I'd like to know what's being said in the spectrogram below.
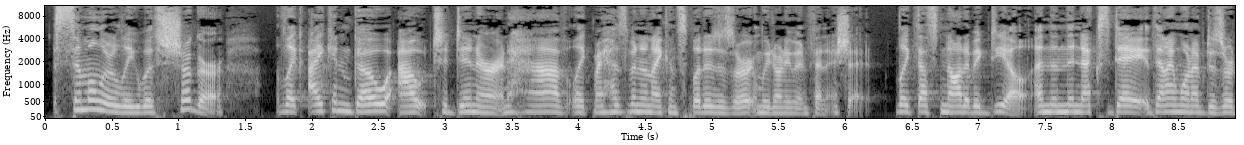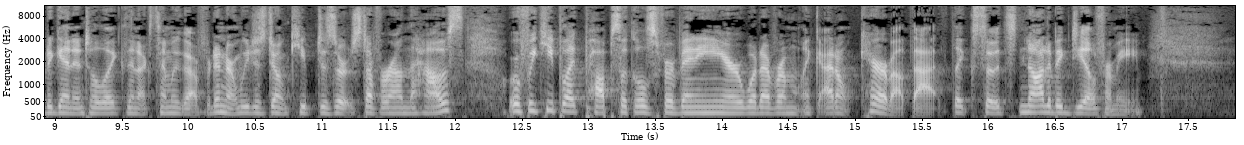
Similarly with sugar, like I can go out to dinner and have like my husband and I can split a dessert and we don't even finish it. Like that's not a big deal. And then the next day, then I won't have dessert again until like the next time we go out for dinner. We just don't keep dessert stuff around the house. Or if we keep like popsicles for Vinny or whatever, I'm like, I don't care about that. Like, so it's not a big deal for me.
